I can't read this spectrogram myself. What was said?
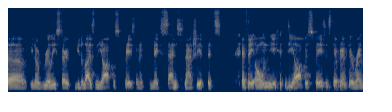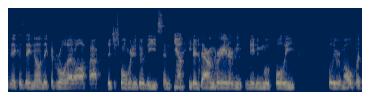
to you know really start utilizing the office space, and it makes sense naturally if it's if they own the the office space. It's different if they're renting it because they know they could roll that off after they just won't renew their lease and yep. either downgrade or maybe move fully fully remote. But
